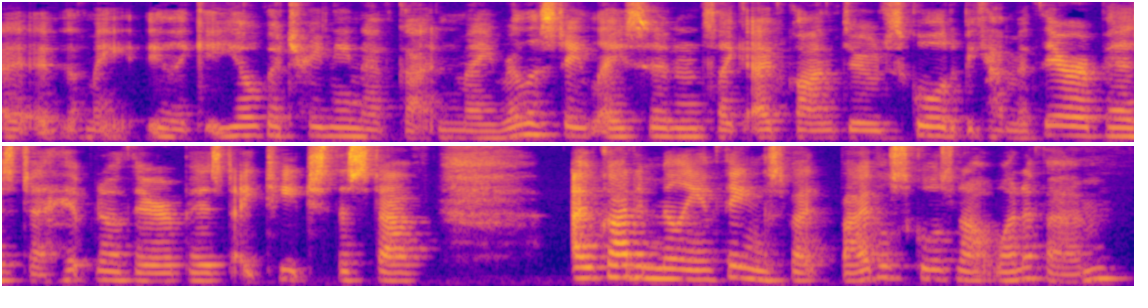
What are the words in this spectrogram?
Uh, my like yoga training. I've gotten my real estate license. Like I've gone through school to become a therapist, a hypnotherapist. I teach the stuff. I've got a million things, but Bible school is not one of them.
